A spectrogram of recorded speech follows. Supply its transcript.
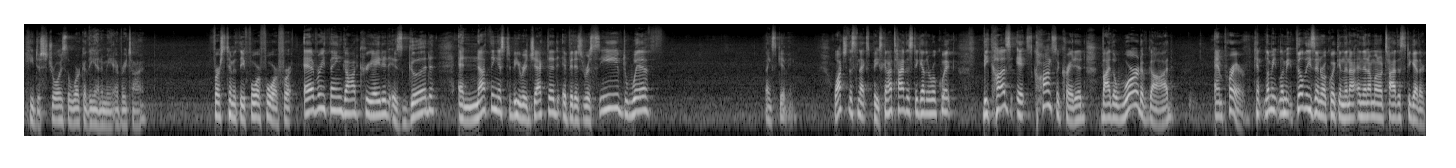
he destroys the work of the enemy every time. 1 Timothy 4 4, for everything God created is good, and nothing is to be rejected if it is received with thanksgiving. Watch this next piece. Can I tie this together real quick? because it's consecrated by the Word of God and prayer. Can, let, me, let me fill these in real quick and then, I, and then I'm going to tie this together.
